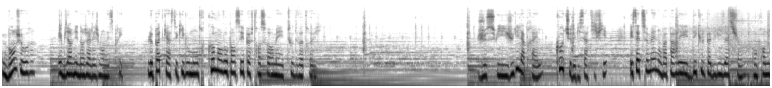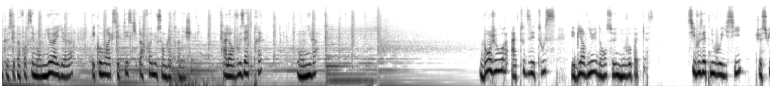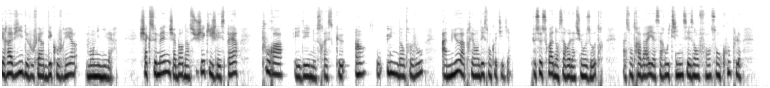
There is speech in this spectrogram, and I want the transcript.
Bonjour et bienvenue dans J'allège mon esprit, le podcast qui vous montre comment vos pensées peuvent transformer toute votre vie. Je suis Julie Laprelle, coach de vie certifiée, et cette semaine on va parler déculpabilisation, comprendre que c'est pas forcément mieux ailleurs et comment accepter ce qui parfois nous semble être un échec. Alors vous êtes prêts? On y va? Bonjour à toutes et tous et bienvenue dans ce nouveau podcast. Si vous êtes nouveau ici, je suis ravie de vous faire découvrir mon univers. Chaque semaine, j'aborde un sujet qui, je l'espère, pourra aider ne serait-ce que un ou une d'entre vous à mieux appréhender son quotidien. Que ce soit dans sa relation aux autres, à son travail, à sa routine, ses enfants, son couple,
